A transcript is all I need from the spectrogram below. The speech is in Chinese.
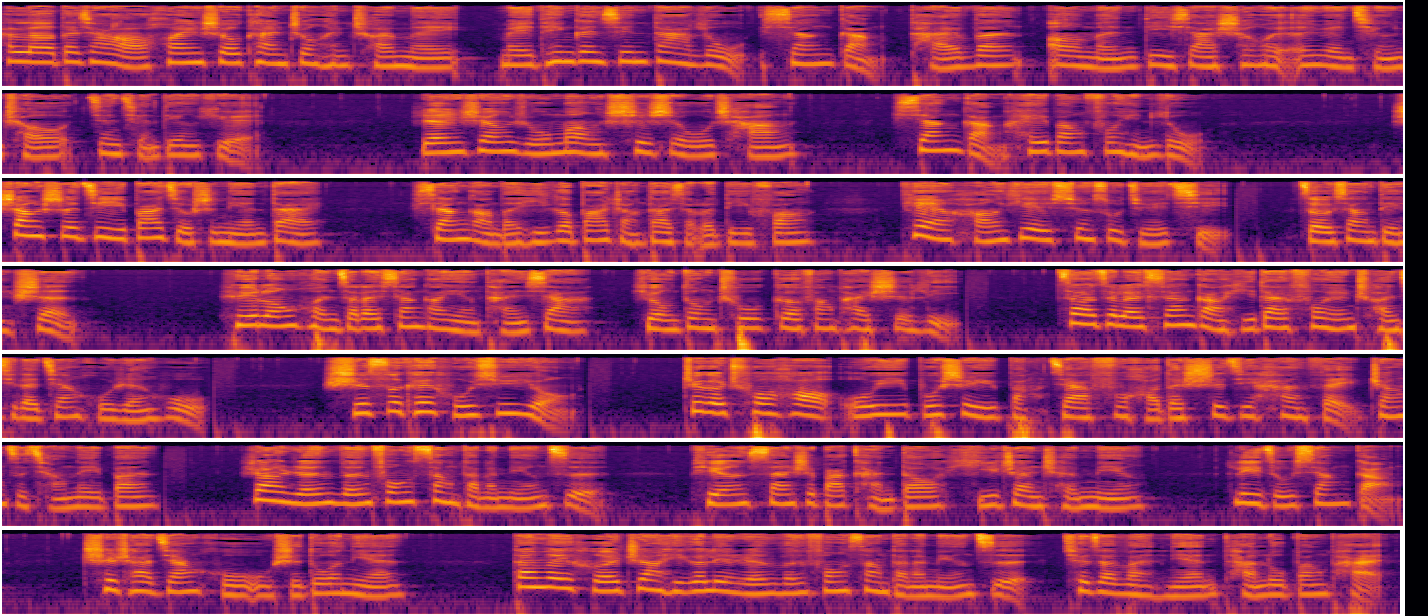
Hello，大家好，欢迎收看纵横传媒，每天更新大陆、香港、台湾、澳门地下社会恩怨情仇，敬请订阅。人生如梦，世事无常。香港黑帮风云录。上世纪八九十年代，香港的一个巴掌大小的地方，电影行业迅速崛起，走向鼎盛。鱼龙混杂的香港影坛下，涌动出各方派势力，造就了香港一代风云传奇的江湖人物。十四 K 胡须勇，这个绰号无一不是与绑架富豪的世纪悍匪张子强那般，让人闻风丧胆的名字。凭三十把砍刀一战成名，立足香港，叱咤江湖五十多年。但为何这样一个令人闻风丧胆的名字，却在晚年袒露帮派，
